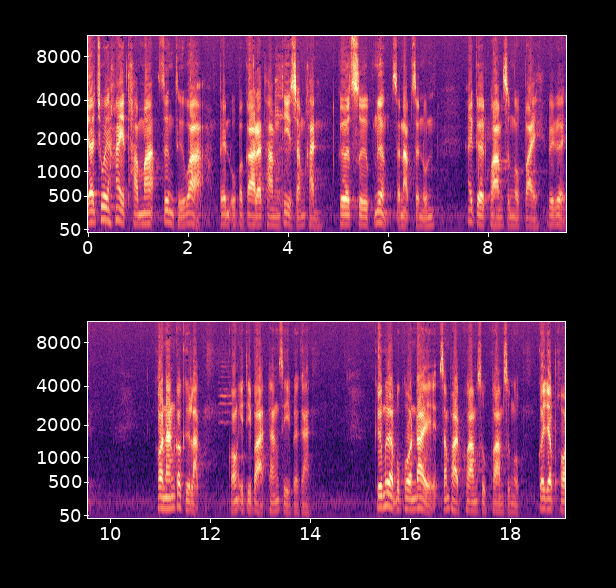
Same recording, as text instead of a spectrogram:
จะช่วยให้ธรรมะซึ่งถือว่าเป็นอุปการธรรมที่สำคัญ เกิดสืบเนื่องสนับสนุน ให้เกิดความสงบไปเรื่อยๆ ข้อนั้นก็คือหลักของอิทธิบาททั้ง 4 ประการ คือเมื่อบุคคลได้สัมผัสความสุขความสงบ ก็จะพอ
